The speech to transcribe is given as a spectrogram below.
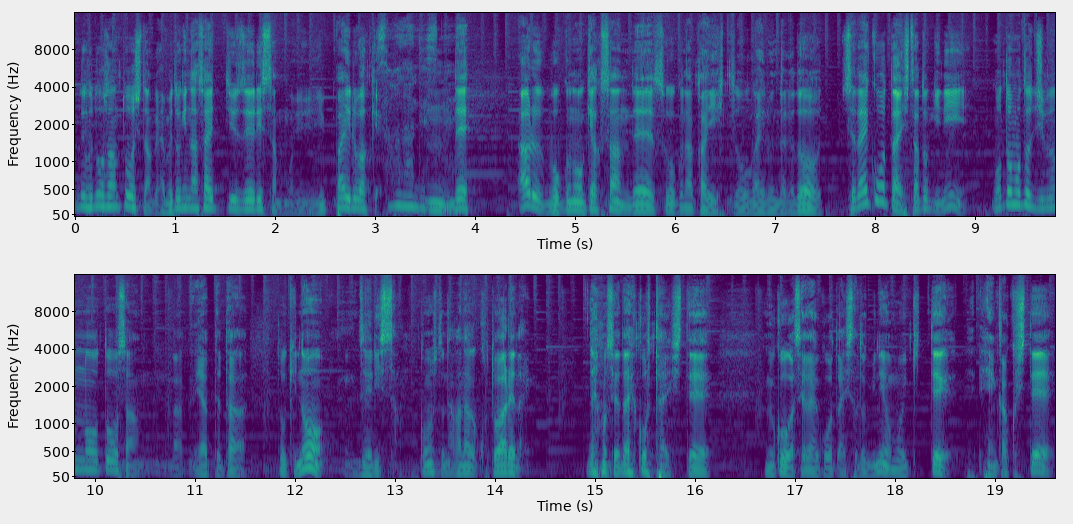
で不動産投資なんかやめときなさいっていう税理士さんもいっぱいいるわけ。そうなんです、ね。うん、である僕のお客さんですごく仲いい人がいるんだけど世代交代した時にもともと自分のお父さんがやってた時の税理士さん。この人なかなか断れない。でも世代交代して向こうが世代交代した時に思い切って変革して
